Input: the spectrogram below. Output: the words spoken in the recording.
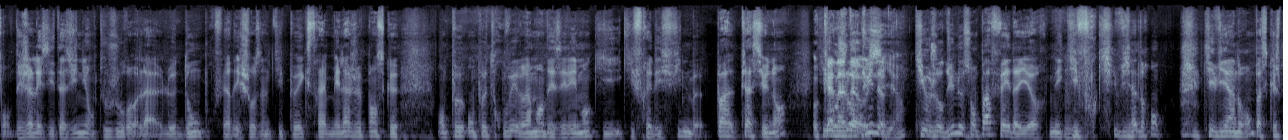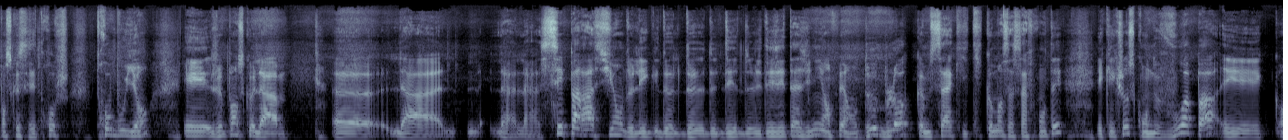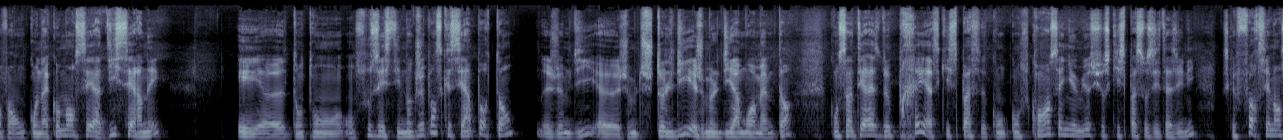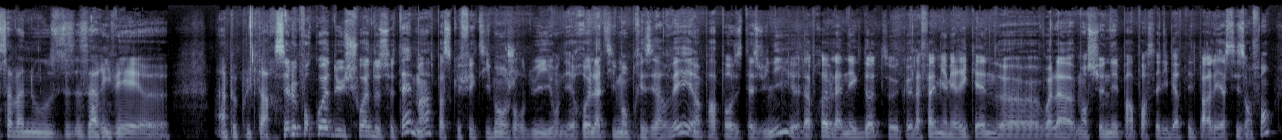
bon, déjà les États-Unis ont toujours le don pour faire des choses un petit peu extrêmes, mais là je pense que on peut on peut trouver vraiment des éléments qui, qui feraient des films passionnants, au qui Canada aujourd'hui aussi, hein. qui aujourd'hui ne sont pas faits d'ailleurs, mais qui, mm. qui viendront, qui viendront parce que je pense que c'est trop trop bouillant et je pense que la euh, la, séparation de, de, de, des États-Unis en fait en deux blocs comme ça qui, qui commencent à s'affronter est quelque chose qu'on ne voit pas et enfin qu'on a commencé à discerner et euh, dont on, sous-estime. Donc je pense que c'est important, je me dis, euh, je, te le dis et je me le dis à moi en même temps, qu'on s'intéresse de près à ce qui se passe, qu'on se renseigne mieux sur ce qui se passe aux États-Unis, parce que forcément ça va nous arriver un peu plus tard. C'est le pourquoi du choix de ce thème, hein, parce qu'effectivement aujourd'hui on est relativement préservé hein, par rapport aux États-Unis. La preuve, l'anecdote que la famille américaine voilà, mentionnée par rapport à sa liberté de parler à ses enfants.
